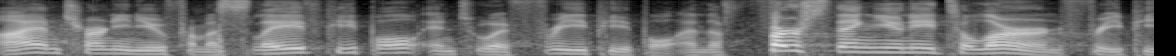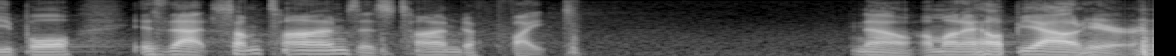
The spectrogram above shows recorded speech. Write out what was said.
I am turning you from a slave people into a free people. And the first thing you need to learn, free people, is that sometimes it's time to fight. Now, I'm going to help you out here.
